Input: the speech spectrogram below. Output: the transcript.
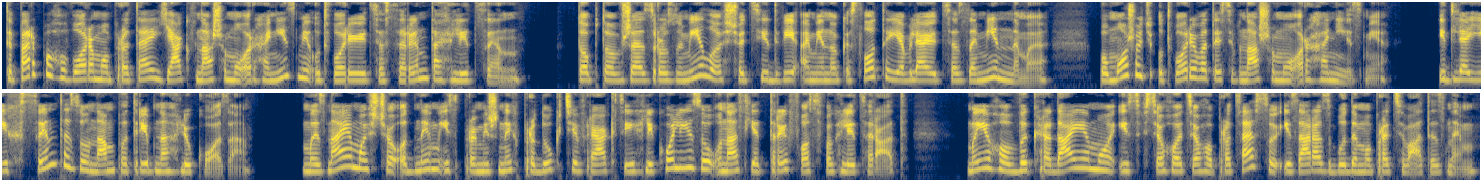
Тепер поговоримо про те, як в нашому організмі утворюються сирин та гліцин. Тобто, вже зрозуміло, що ці дві амінокислоти являються замінними, бо можуть утворюватись в нашому організмі, і для їх синтезу нам потрібна глюкоза. Ми знаємо, що одним із проміжних продуктів реакції гліколізу у нас є трифосфогліцерат. Ми його викрадаємо із всього цього процесу і зараз будемо працювати з ним.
